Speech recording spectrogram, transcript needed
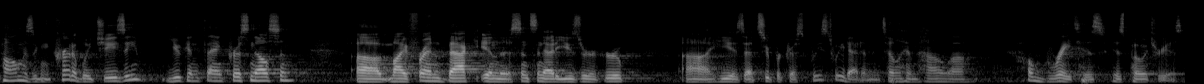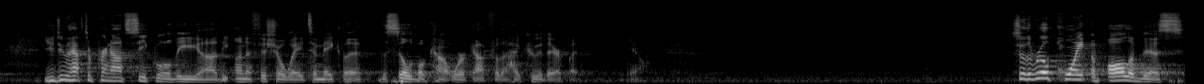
poem is incredibly cheesy, you can thank Chris Nelson uh, my friend back in the Cincinnati user group, uh, he is at SuperChris. Please tweet at him and tell him how, uh, how great his, his poetry is. You do have to pronounce SQL the, uh, the unofficial way to make the, the syllable count work out for the haiku there, but you know. So the real point of all of this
